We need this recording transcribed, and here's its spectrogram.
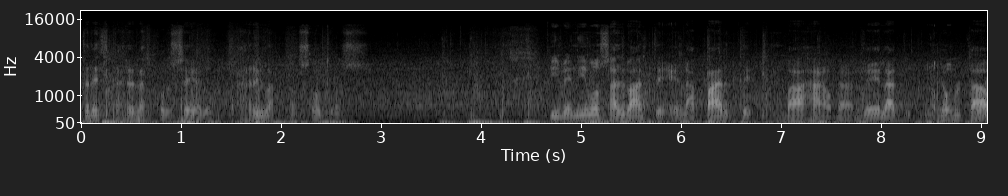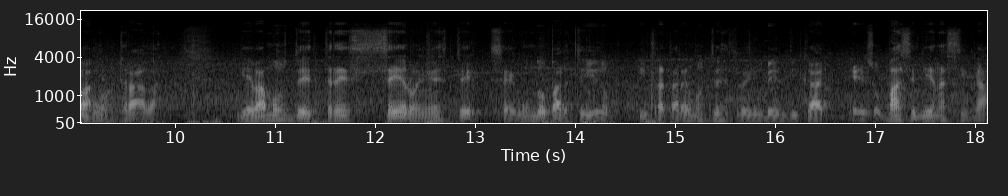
tres carreras por cero. Arriba nosotros. Y venimos al bate en la parte baja de la no, octava entrada. Llevamos de 3-0 en este segundo partido y trataremos de reivindicar eso. Base llena sin out.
